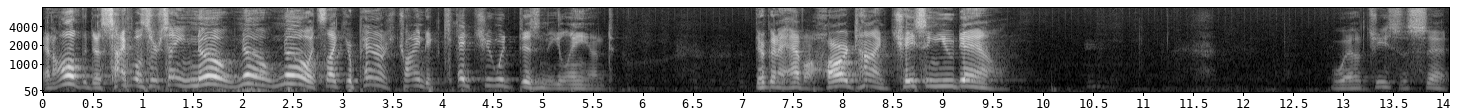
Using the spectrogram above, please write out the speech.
and all the disciples are saying, No, no, no. It's like your parents trying to catch you at Disneyland. They're going to have a hard time chasing you down. Well, Jesus said,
